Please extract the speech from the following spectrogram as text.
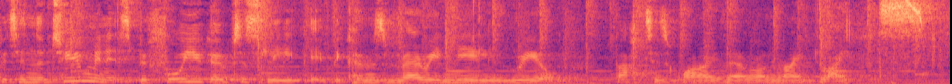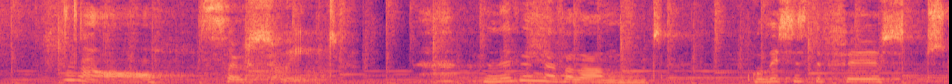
but in the two minutes before you go to sleep, it becomes very nearly real. That is why there are night lights. Aww, so sweet. Live in Neverland. Well, this is the first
